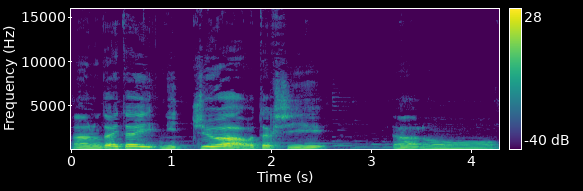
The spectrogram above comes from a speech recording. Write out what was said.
あの大体日中は私あの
